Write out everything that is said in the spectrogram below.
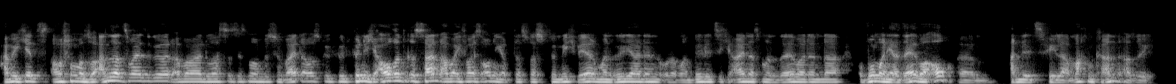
habe ich jetzt auch schon mal so ansatzweise gehört, aber du hast es jetzt noch ein bisschen weiter ausgeführt. Finde ich auch interessant, aber ich weiß auch nicht, ob das was für mich wäre. Man will ja dann oder man bildet sich ein, dass man selber dann da, obwohl man ja selber auch ähm, Handelsfehler machen kann. Also ich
